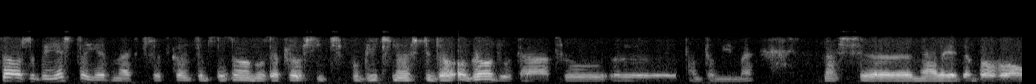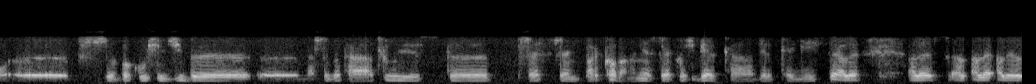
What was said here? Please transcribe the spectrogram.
to, żeby jeszcze jednak przed końcem sezonu zaprosić publiczność do ogrodu teatru e, Pantomimy na, na Aleję Dębową e, wokół siedziby e, naszego teatru jest e, przestrzeń parkowa. No nie jest to jakoś wielka, wielkie miejsce, ale, ale, ale, ale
